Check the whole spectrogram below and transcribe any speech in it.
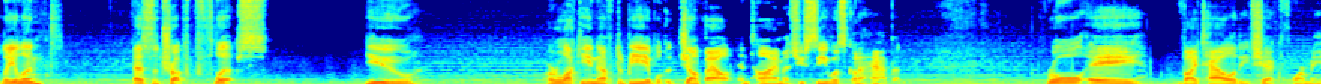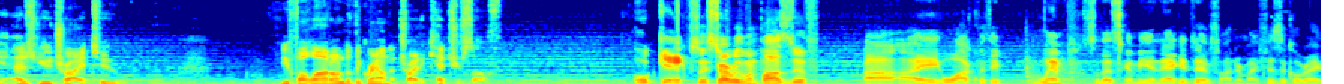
Leland, as the truck flips, you are lucky enough to be able to jump out in time as you see what's going to happen. Roll a vitality check for me as you try to. You fall out onto the ground and try to catch yourself. Okay, so I start with one positive. Uh, I walk with a limp, so that's going to be a negative under my physical, right?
